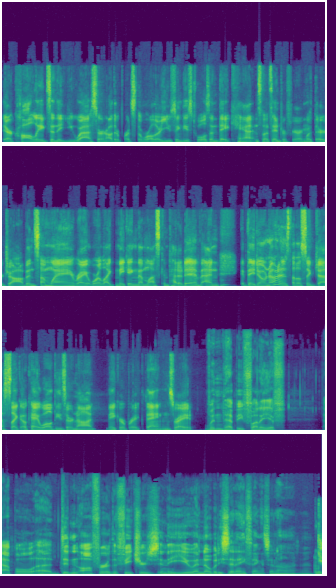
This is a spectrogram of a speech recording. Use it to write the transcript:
their colleagues in the US or in other parts of the world are using these tools and they can't. And so that's interfering with their job in some way, right? Or like making them less competitive. And if they don't notice, that'll suggest like, okay, well, these are not make or break things, right? Wouldn't that be funny if Apple uh, didn't offer the features in the EU and nobody said anything and said, "Oh, eh,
